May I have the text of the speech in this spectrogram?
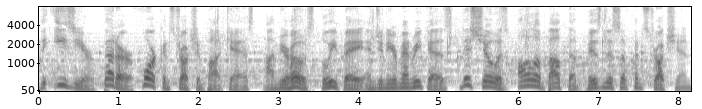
the easier, better for construction podcast. I'm your host, Felipe Engineer Manriquez. This show is all about the business of construction.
